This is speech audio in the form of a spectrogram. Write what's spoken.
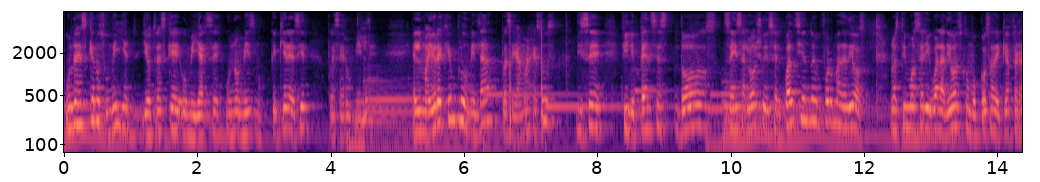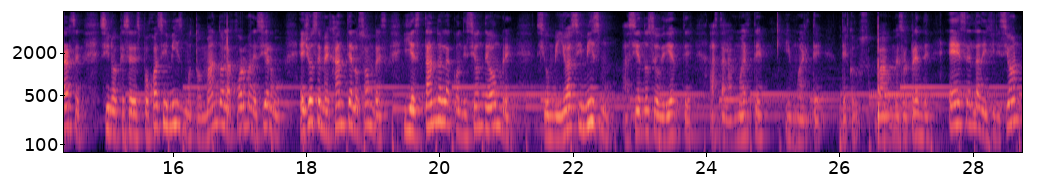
una es que nos humillen y otra es que humillarse uno mismo. ¿Qué quiere decir? Pues ser humilde. El mayor ejemplo de humildad pues se llama Jesús. Dice Filipenses 2, 6 al 8, dice, el cual siendo en forma de Dios, no estimó ser igual a Dios como cosa de que aferrarse, sino que se despojó a sí mismo, tomando la forma de siervo, hecho semejante a los hombres, y estando en la condición de hombre, se humilló a sí mismo, haciéndose obediente hasta la muerte y muerte de cruz. Wow, me sorprende. Esa es la definición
